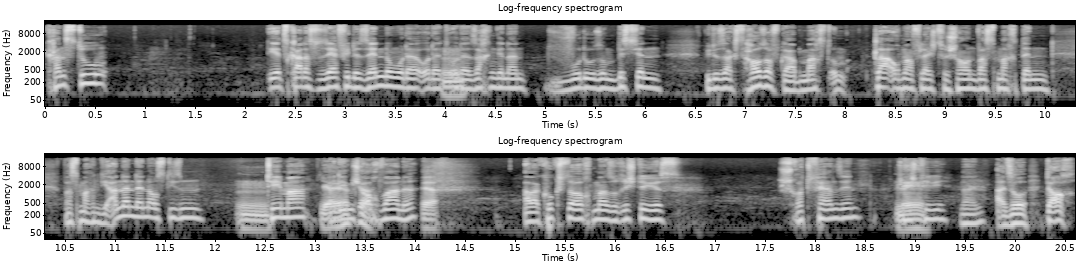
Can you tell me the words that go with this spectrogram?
kannst du jetzt gerade hast du sehr viele Sendungen oder, oder, mhm. oder Sachen genannt, wo du so ein bisschen, wie du sagst, Hausaufgaben machst, um klar auch mal vielleicht zu schauen, was macht denn, was machen die anderen denn aus diesem mhm. Thema, ja, bei dem ja, ich auch war, ne? Ja. Aber guckst du auch mal so richtiges Schrottfernsehen? Nee. TV? Nein. Also doch,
